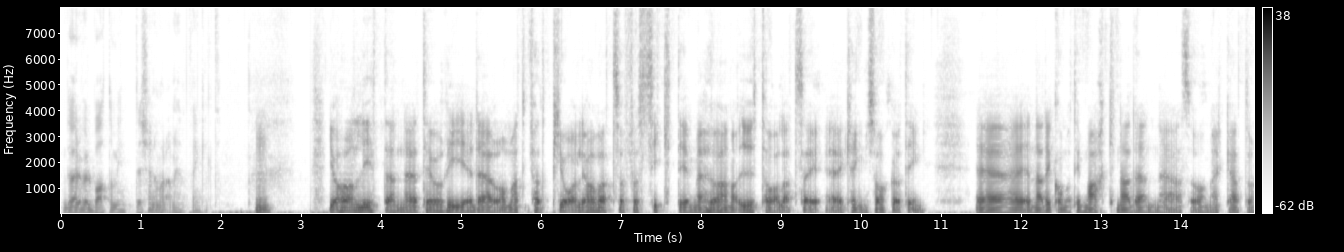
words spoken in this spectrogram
Då är det väl bara att de inte känner varandra helt enkelt. Mm. Jag har en liten eh, teori där om att för att Pioli har varit så försiktig med hur han har uttalat sig eh, kring saker och ting. Eh, när det kommer till marknaden, eh, alltså Mercato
